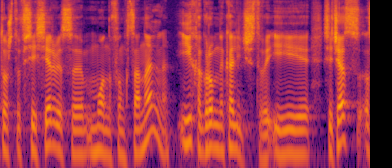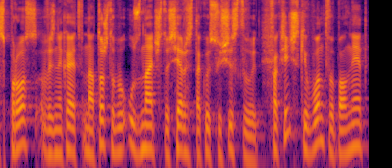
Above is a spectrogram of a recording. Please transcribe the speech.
то, что все сервисы монофункциональны, их огромное количество. И сейчас спрос возникает на то, чтобы узнать, что сервис такой существует. Фактически Wand выполняет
